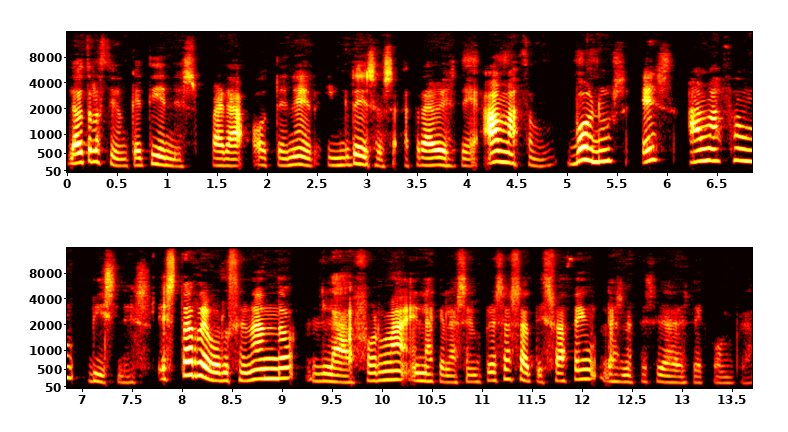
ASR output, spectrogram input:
La otra opción que tienes para obtener ingresos a través de Amazon Bonus es Amazon Business. Está revolucionando la forma en la que las empresas satisfacen las necesidades de compra.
